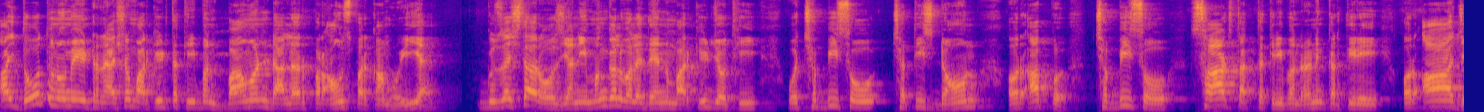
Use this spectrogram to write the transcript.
आज दो दिनों में इंटरनेशनल मार्केट तकरीबन बावन डॉलर पर आउंस पर कम हुई है। गुजशत रोज़ यानी मंगल वाले दिन मार्केट जो थी वो छब्बीस सौ छत्तीस डाउन और अप छब्बीस सौ साठ तक तकरीबन रनिंग करती रही और आज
